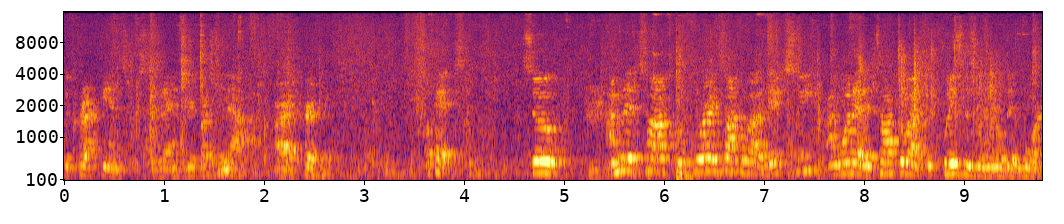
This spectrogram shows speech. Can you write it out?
the correct answers. Does that answer your question? Yeah. Alright, perfect. Okay, so I'm gonna talk, before I talk about next week, I wanna talk about the quizzes a little bit more.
